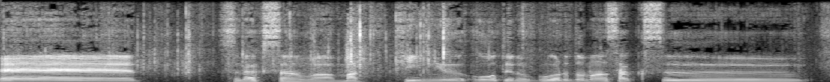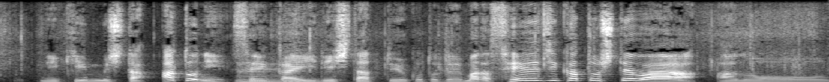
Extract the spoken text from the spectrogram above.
えー、スナクさんは、まあ、金融大手のゴールドマン・サックスに勤務した後に政界入りしたということで、うん、まだ政治家としてはあの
